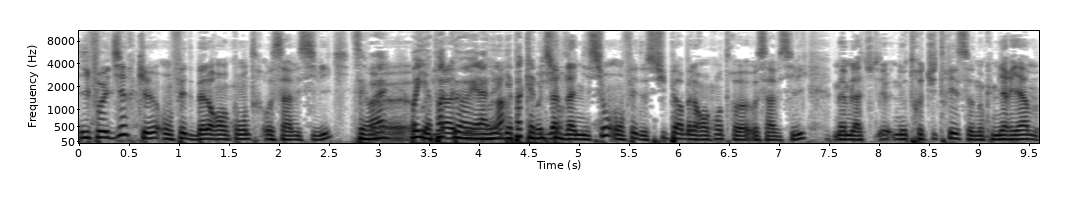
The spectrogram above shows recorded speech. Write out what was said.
il faut dire que on fait de belles rencontres au service civique. C'est vrai Euh, Oui, il y a pas au-delà que- de- il y a- il y a pas que la au-delà mission. de la mission, on fait de super belles rencontres au service civique. Même la, notre tutrice, donc Myriam,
